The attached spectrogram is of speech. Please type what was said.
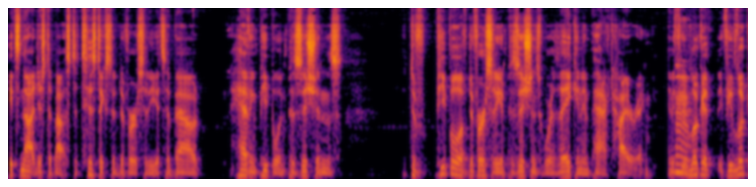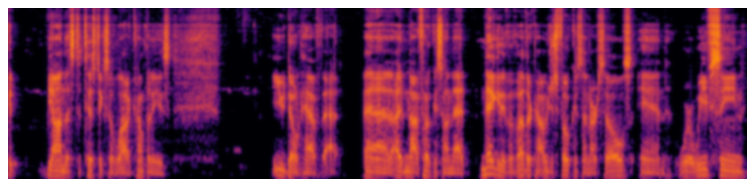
it's not just about statistics of diversity. It's about having people in positions, div- people of diversity in positions where they can impact hiring. And if mm. you hmm. look at if you look at beyond the statistics of a lot of companies, you don't have that. And I'm not focused on that negative of other. companies. I'm just focused on ourselves and where we've seen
